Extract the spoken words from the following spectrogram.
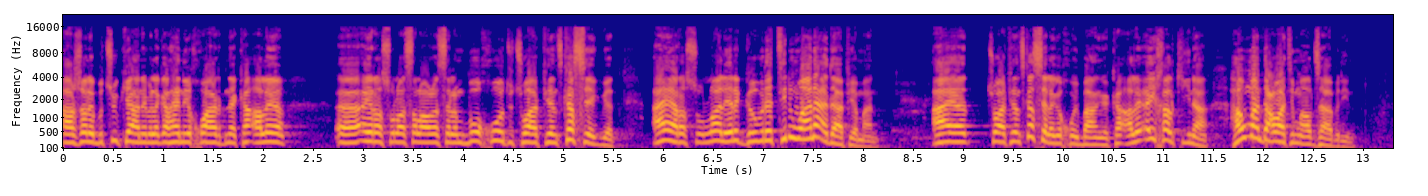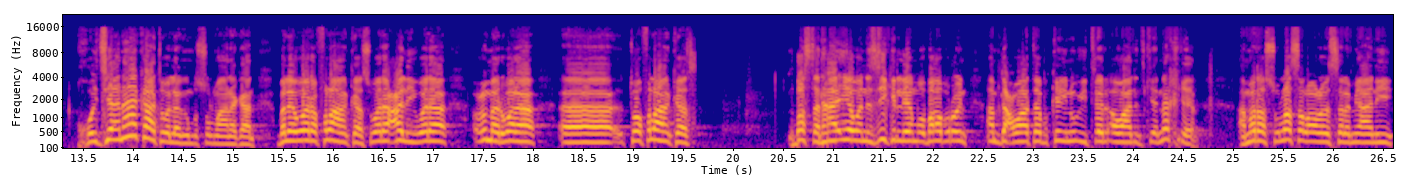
ئاژەڵی بچووکیانە لەگەڵ هەنێ خواردنەکە ئەڵێ ئەی ڕسوڵ سەڵاو لەسلم بۆ خۆت و چوار پێنج کەسێک بێت ئایا ڕسوڵڵا لێرە گەورەترین وانە ئەدا پێمان ئایا چوار پێنج کەسێ لەگە خۆی بانگەکە ئەڵێ ئەی خەڵکینە هەمومان داواتی ماڵجابرین خۆی جیان ناکاتەوە لەگە مسلمانەکان بڵێ وەرە فلان کەس وەرە علی وەرە عمر وەرە تۆ فلان کەس بەستەنها ئێوە نزیکن لێم و با بڕۆین ئەم داواتە بکەین و ئیتر ئەوانت کێ نەخێر ئەمە ڕسوڵە سەڵاو لە سلمیانی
